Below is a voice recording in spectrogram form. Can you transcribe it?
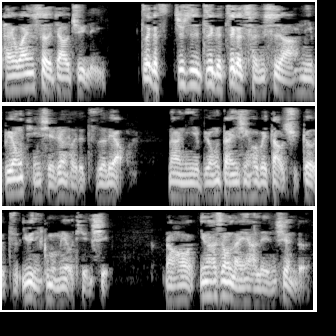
台湾社交距离。这个就是这个这个城市啊，你不用填写任何的资料，那你也不用担心会被盗取个资，因为你根本没有填写。然后因为它是用蓝牙连线的，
